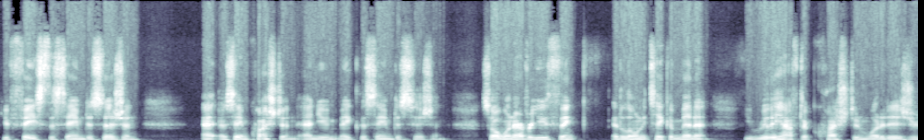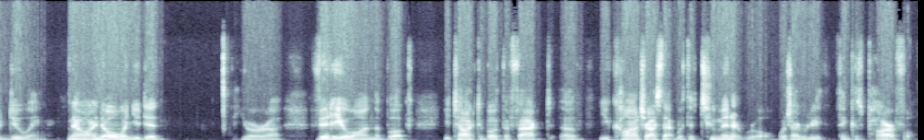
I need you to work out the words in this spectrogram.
you face the same decision, uh, same question, and you make the same decision. So whenever you think it'll only take a minute, you really have to question what it is you're doing. Now, I know when you did your uh, video on the book, you talked about the fact of you contrast that with the two minute rule, which I really think is powerful.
